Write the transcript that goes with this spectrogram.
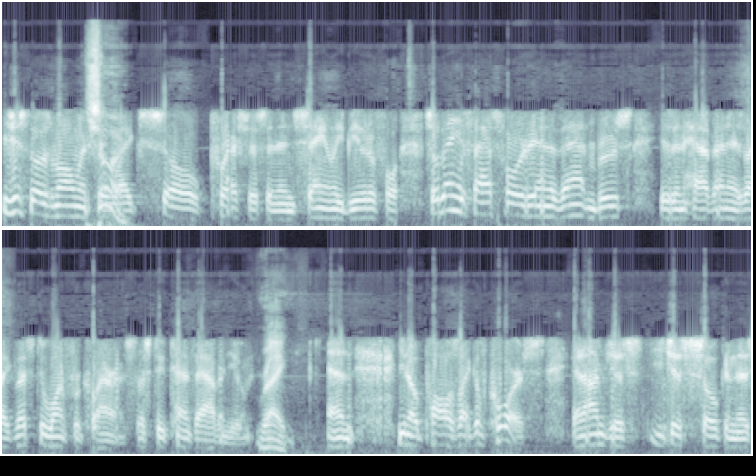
it's just those moments Sure. are like so precious and insanely beautiful. So then you fast forward to the end of that, and Bruce is in heaven, and he's like, "Let's do one for Clarence. Let's do Tenth Avenue." Right. And you know, Paul's like, "Of course." And I'm just just soaking this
